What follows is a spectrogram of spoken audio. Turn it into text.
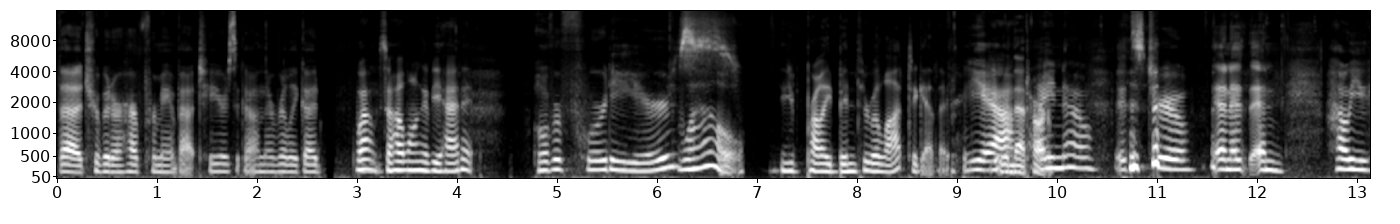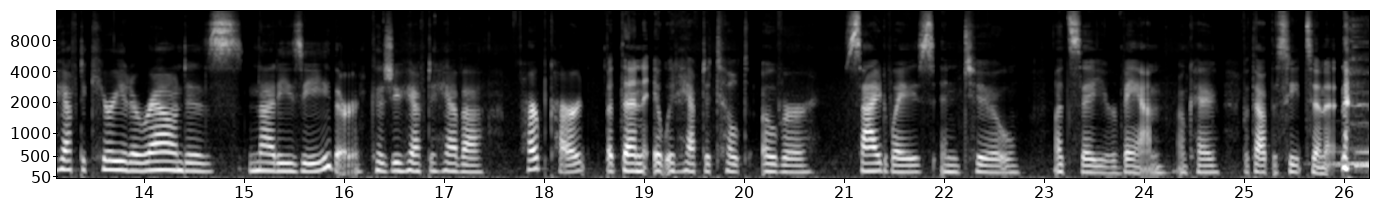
the troubadour harp for me about two years ago, and they're really good. wow. So how long have you had it? Over 40 years. Wow. You've probably been through a lot together. Yeah, that harp. I know. It's true. and it, and how you have to carry it around is not easy either because you have to have a harp cart, but then it would have to tilt over sideways into, let's say, your van, okay, without the seats in it.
